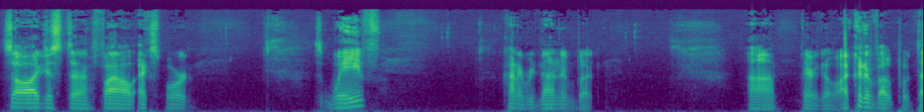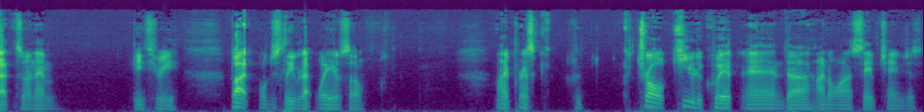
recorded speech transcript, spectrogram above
So I just uh, file export wave, kind of redundant, but uh, there we go. I could have output that to an MP3, but we'll just leave it at wave. So I press Control Q to quit, and uh, I don't want to save changes.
